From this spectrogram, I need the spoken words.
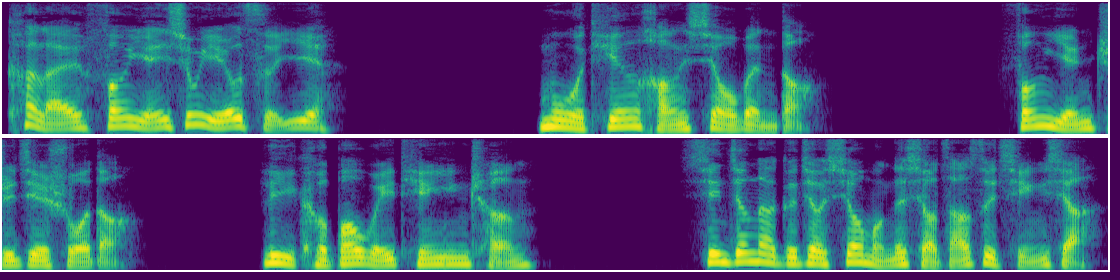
看来方言兄也有此意。”莫天行笑问道。方言直接说道：“立刻包围天鹰城，先将那个叫萧猛的小杂碎擒下，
